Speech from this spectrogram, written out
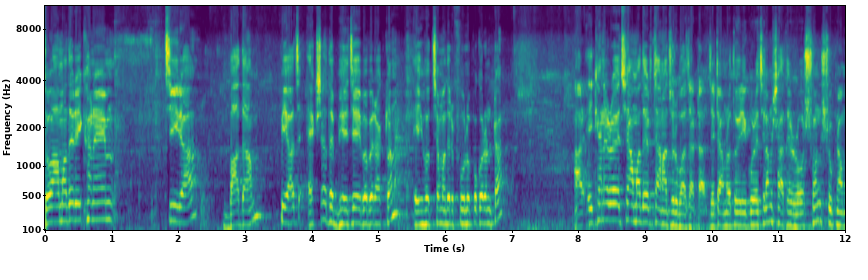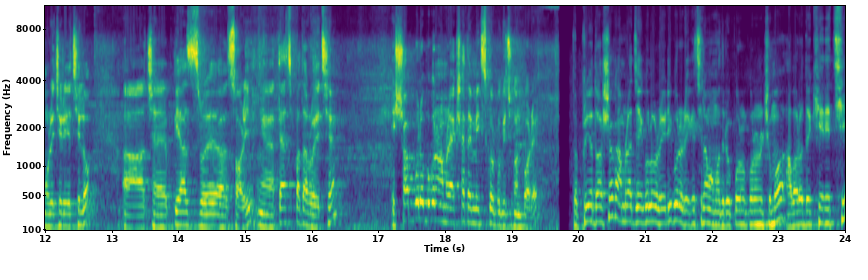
তো আমাদের এখানে চিরা, বাদাম, পেঁয়াজ একসাথে ভেজে এইভাবে রাখলাম। এই হচ্ছে আমাদের ফুল উপকরণটা। আর এখানে রয়েছে আমাদের চানাচুর ভাজাটা, যেটা আমরা তৈরি করেছিলাম। সাথে রসুন, শুকনো মরিচ রয়েছিল পেঁয়াজ সরি তেজপাতা রয়েছে। এই সবগুলো উপকরণ আমরা একসাথে মিক্স করব কিছুক্ষণ পরে। তো প্রিয় দর্শক, আমরা যেগুলো রেডি করে রেখেছিলাম আমাদের উপকরণের সময় আবারও দেখিয়ে দিচ্ছি।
